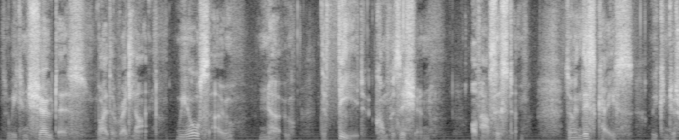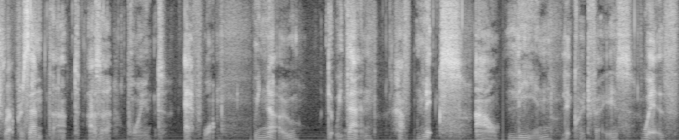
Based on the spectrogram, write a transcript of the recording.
So we can show this by the red line. We also know the feed composition of our system. So in this case we can just represent that as a point F1. We know that we then have mix our lean liquid phase with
